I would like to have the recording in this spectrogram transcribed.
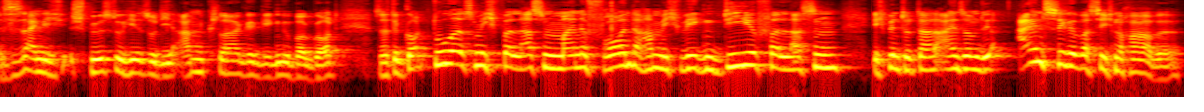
Es ist eigentlich, spürst du hier so die Anklage gegenüber Gott. Er sagte, Gott, du hast mich verlassen, meine Freunde haben mich wegen dir verlassen. Ich bin total einsam. Das Einzige, was ich noch habe,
